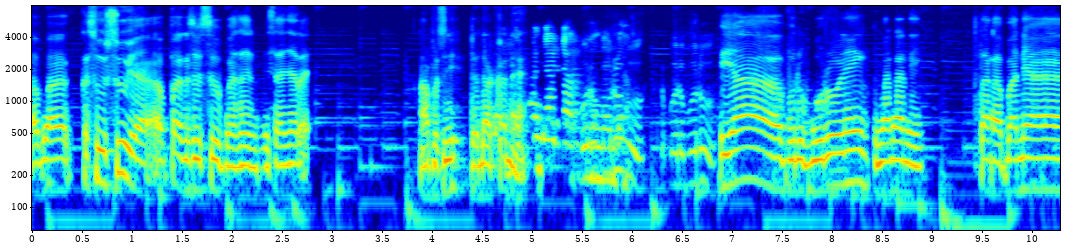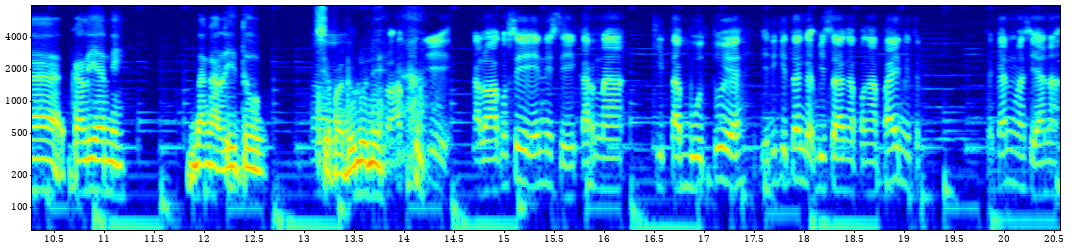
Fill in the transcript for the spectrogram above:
apa kesusu ya? Apa kesusu bahasa Indonesia Rek? Apa sih? Dadakan ya? Buru-buru, buru-buru. Iya, buru-buru nih gimana nih? Tanggapannya kalian nih tentang hal itu. Siapa dulu nih? Kalau aku sih, kalau aku sih ini sih karena kita butuh ya, jadi kita nggak bisa ngapa-ngapain gitu. Kita kan masih anak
